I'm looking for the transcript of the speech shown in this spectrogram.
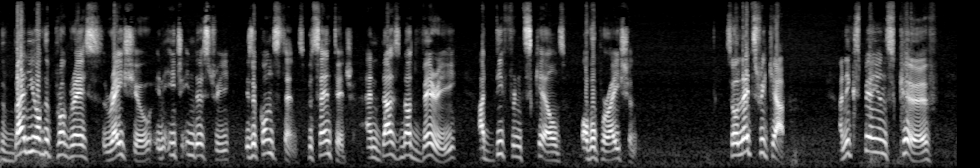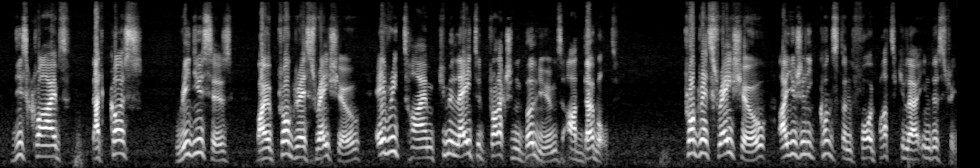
the value of the progress ratio in each industry is a constant percentage and does not vary at different scales of operation. So let's recap. An experience curve describes that cost reduces by a progress ratio every time cumulated production volumes are doubled. Progress ratio are usually constant for a particular industry.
